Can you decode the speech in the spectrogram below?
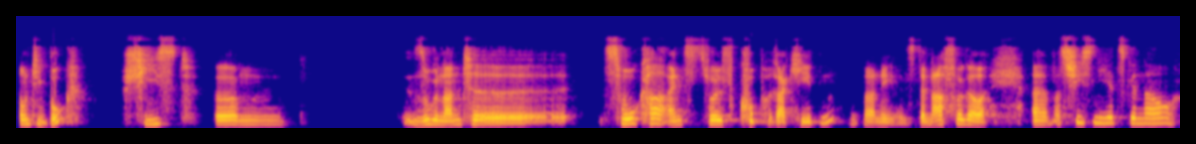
und die Buk schießt ähm, sogenannte 2K112 Kupp-Raketen. Ah, nee, ist der Nachfolger, aber äh, was schießen die jetzt genau?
